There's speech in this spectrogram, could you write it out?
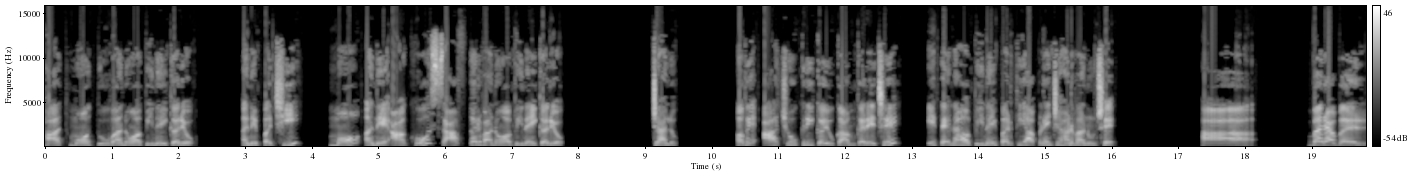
હાથ મોં ધોવાનો અભિનય કર્યો. અને પછી મોં અને આંખો સાફ કરવાનો અભિનય કર્યો. ચાલો. હવે આ છોકરી કયું કામ કરે છે? એ તેના અભિનય પરથી આપણે જાણવાનું છે. હા, બરાબર.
